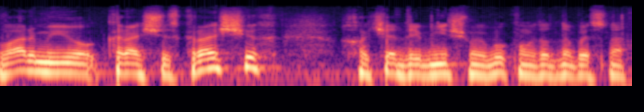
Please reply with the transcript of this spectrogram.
В армію кращі з кращих, хоча дрібнішими буквами тут написано.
